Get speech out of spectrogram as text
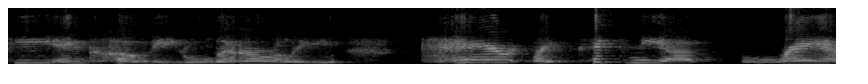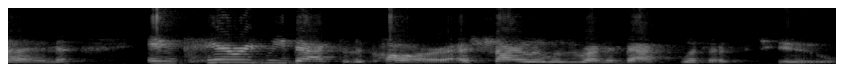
he and Cody literally car- like picked me up, ran, and carried me back to the car as Shiloh was running back with us too.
